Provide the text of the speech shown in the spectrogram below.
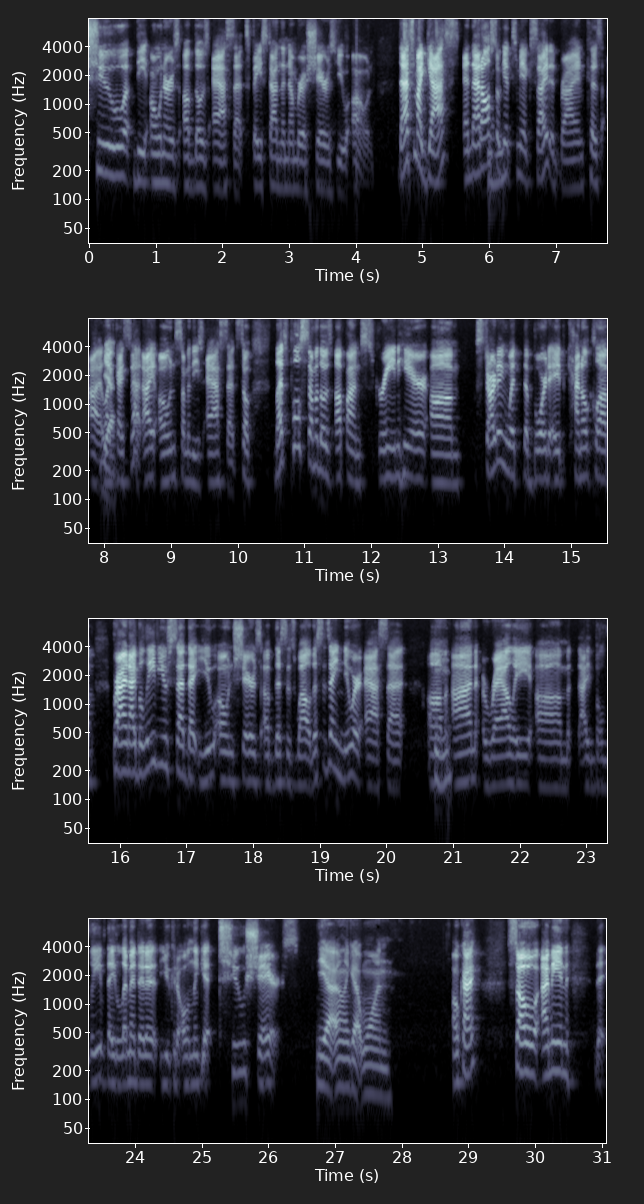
to the owners of those assets based on the number of shares you own. That's my guess. And that also mm-hmm. gets me excited, Brian, because I like yeah. I said, I own some of these assets. So let's pull some of those up on screen here. Um, starting with the bored Ape Kennel Club. Brian, I believe you said that you own shares of this as well. This is a newer asset um, mm-hmm. on Rally. Um, I believe they limited it. You could only get two shares. Yeah, I only got one. Okay. So, I mean,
